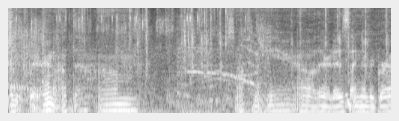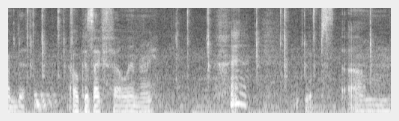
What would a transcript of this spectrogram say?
Didn't clear him out though. Um, nothing here. Oh, there it is. I never grabbed it. Oh, because I fell in, right? Whoops. Um.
